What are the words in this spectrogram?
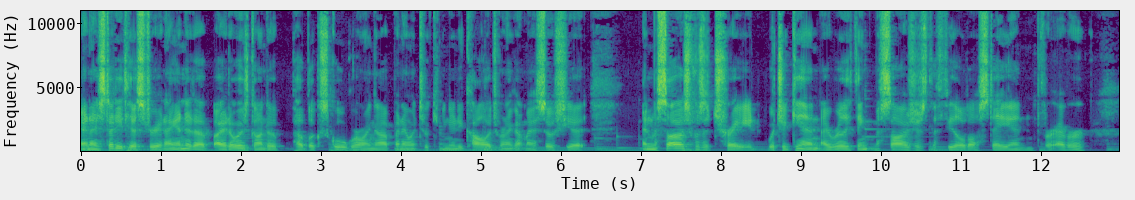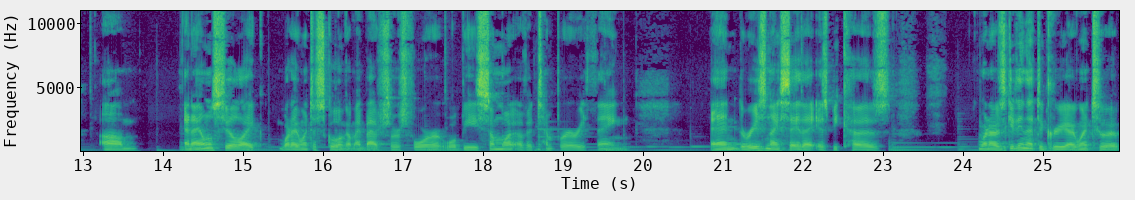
and I studied history and I ended up, I had always gone to public school growing up and I went to a community college when I got my associate and massage was a trade, which again, I really think massage is the field I'll stay in forever. Um, and I almost feel like what I went to school and got my bachelor's for will be somewhat of a temporary thing. And the reason I say that is because when I was getting that degree, I went to a,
